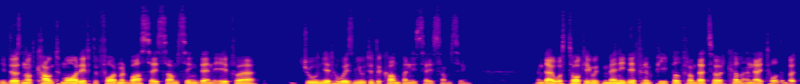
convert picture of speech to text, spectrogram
It does not count more if the former boss says something than if a junior who is new to the company says something. And i was talking with many different people from that circle and i told them but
